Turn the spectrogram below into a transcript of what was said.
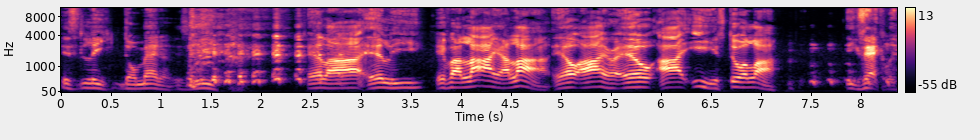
It's Lee. Don't matter. It's Lee. L I L E. If I lie, I lie. L I or L I E. It's still a lie. Exactly.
